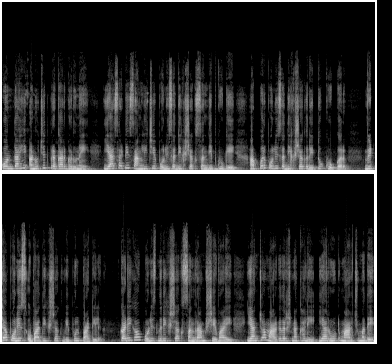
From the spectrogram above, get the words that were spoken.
कोणताही अनुचित प्रकार घडू नये यासाठी सांगलीचे पोलीस अधीक्षक संदीप घुगे अप्पर पोलीस अधीक्षक रितू खोकर विटा पोलीस उपाधीक्षक विपुल पाटील कडेगाव पोलीस निरीक्षक संग्राम शेवाळे यांच्या मार्गदर्शनाखाली या रूट मार्चमध्ये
